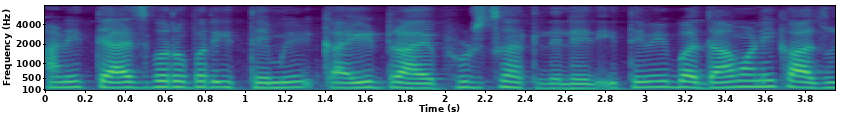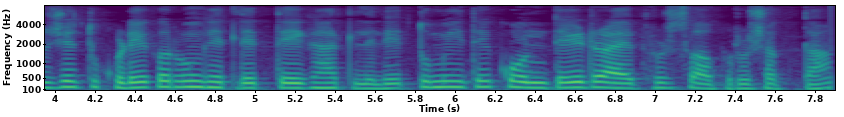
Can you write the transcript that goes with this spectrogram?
आणि त्याचबरोबर इथे मी काही ड्रायफ्रूट्स घातलेले आहेत. इथे मी बदाम आणि काजूचे तुकडे करून घेतले ते घातलेले तुम्ही इथे कोणतेही ड्रायफ्रूट्स वापरू शकता.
